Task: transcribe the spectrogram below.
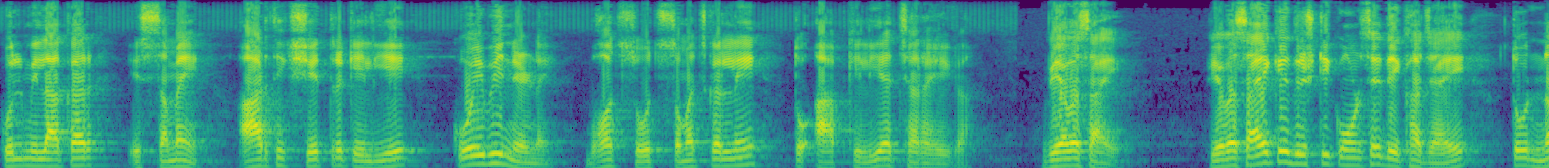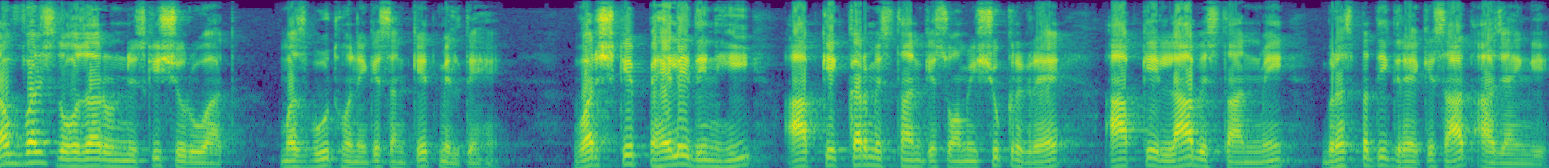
कुल मिलाकर इस समय आर्थिक क्षेत्र के लिए कोई भी निर्णय बहुत सोच समझ कर लें तो आपके लिए अच्छा रहेगा। व्यवसाय। व्यवसाय के दृष्टिकोण से देखा जाए तो नव वर्ष 2019 की शुरुआत मज़बूत होने के संकेत मिलते हैं। वर्ष के पहले दिन ही आपके कर्म स्थान के स्वामी शुक्र ग्रह आपके लाभ स्थान में बृहस्पति ग्रह के साथ आ जाएँगे,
